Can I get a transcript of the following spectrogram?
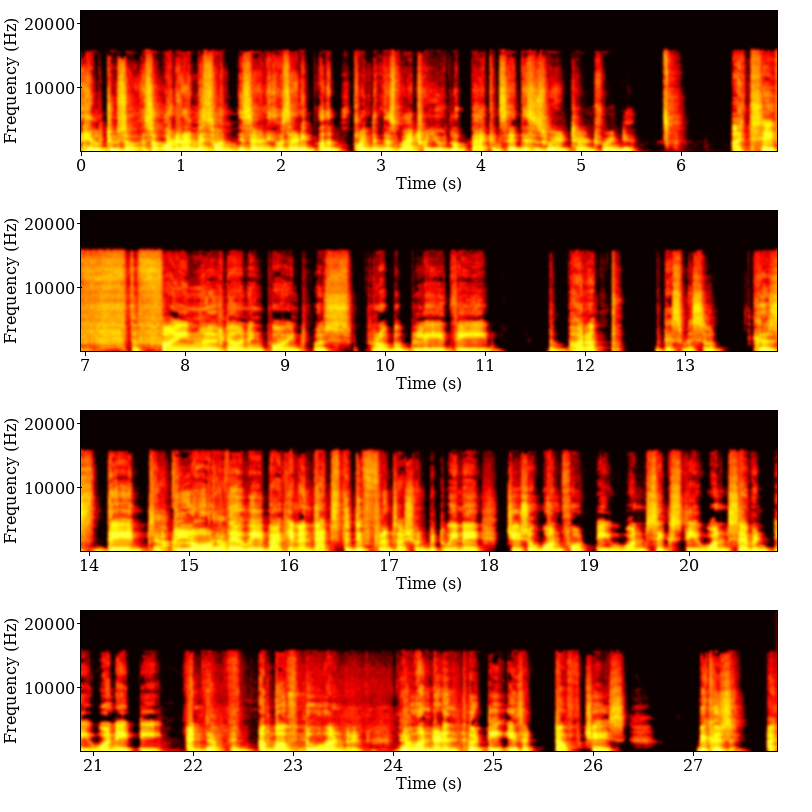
hill too. So, so, or did I miss one? Is there any, was there any other point in this match where you look back and say this is where it turned for India? I'd say f- the final turning point was probably the the Bharat dismissal because they yeah. clawed yeah. their way back in. And that's the difference, Ashwin, between a chase of 140, 160, 170, 180, and, yeah, and above 200. 230 is a tough chase because. I,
